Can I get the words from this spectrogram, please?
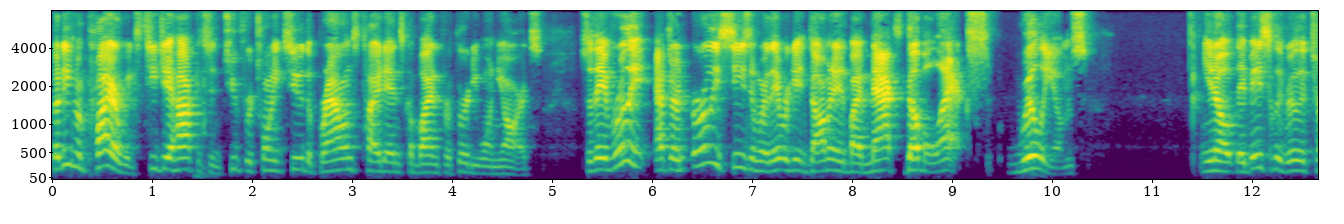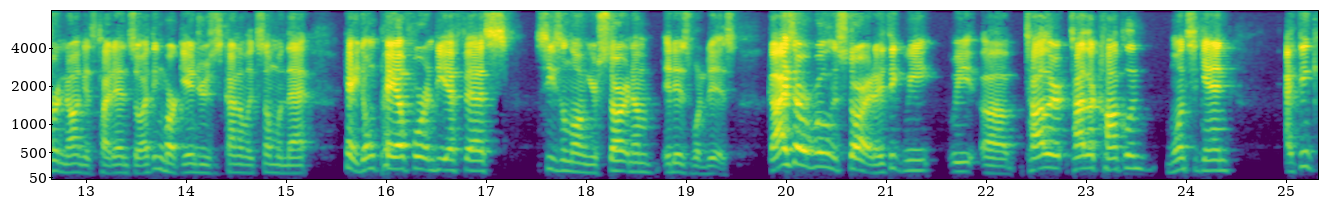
But even prior weeks, TJ Hockenson, two for 22. The Browns tight ends combined for 31 yards. So they've really, after an early season where they were getting dominated by Max Double X Williams, you know, they basically really turned it on against tight ends. So I think Mark Andrews is kind of like someone that, hey, don't pay up for in DFS season long. You're starting them. It is what it is guys that were willing to start. I think we we uh Tyler Tyler Conklin once again. I think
